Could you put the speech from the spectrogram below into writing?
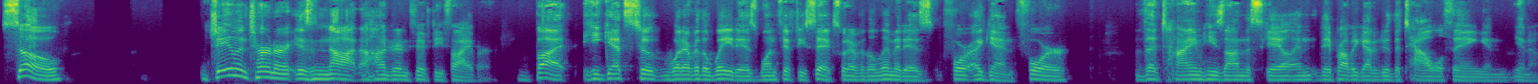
So Jalen Turner is not 155er but he gets to whatever the weight is 156 whatever the limit is for again for the time he's on the scale and they probably got to do the towel thing and you know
